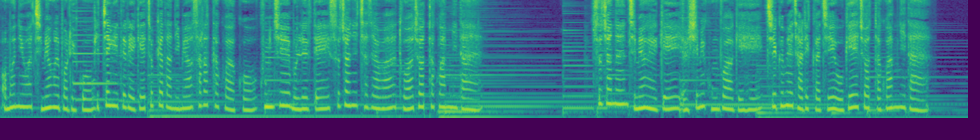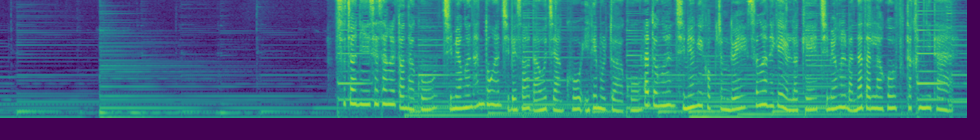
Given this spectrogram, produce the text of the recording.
어머니와 지명을 버리고 빚쟁이들에게 쫓겨다니며 살았다고 하고 궁지에 몰릴 때 수전이 찾아와 도와주었다고 합니다. 수전은 지명에게 열심히 공부하게 해 지금의 자리까지 오게 해주었다고 합니다. 수전이 세상을 떠나고 지명은 한동안 집에서 나오지 않고 일에 몰두하고 하동은 지명이 걱정돼 승환에게 연락해 지명을 만나달라고 부탁합니다.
